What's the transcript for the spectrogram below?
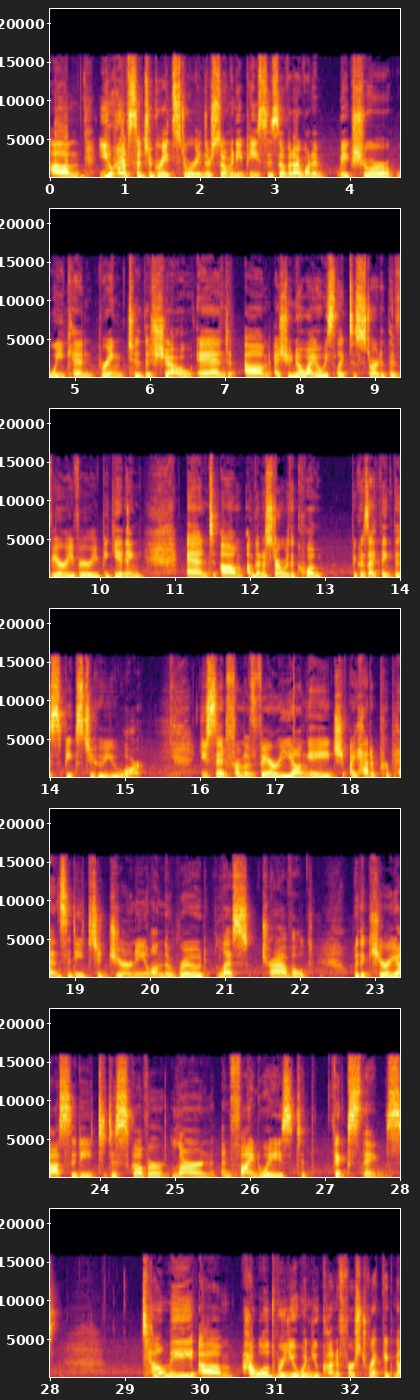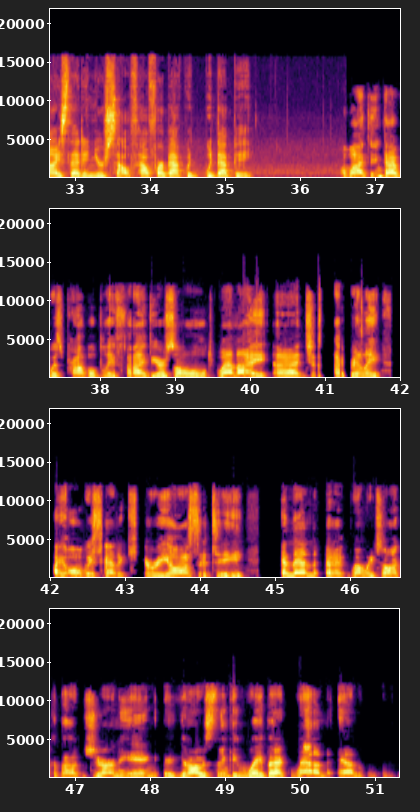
Um, you have such a great story, and there's so many pieces of it I want to make sure we can bring to the show. And um, as you know, I always like to start at the very, very beginning. And um, I'm going to start with a quote because I think this speaks to who you are. You said, From a very young age, I had a propensity to journey on the road less traveled with a curiosity to discover, learn, and find ways to fix things. Tell me, um, how old were you when you kind of first recognized that in yourself? How far back would, would that be? Well, I think I was probably five years old when I uh, just, I really, I always had a curiosity. And then uh, when we talk about journeying, you know, I was thinking way back when, and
